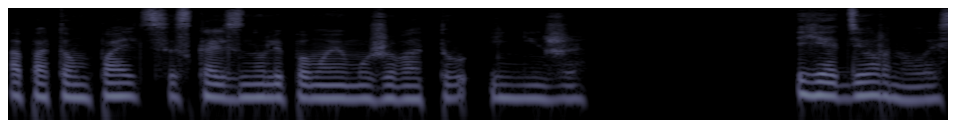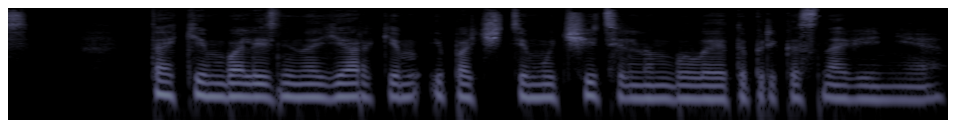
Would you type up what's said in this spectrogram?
А потом пальцы скользнули по моему животу и ниже. Я дернулась. Таким болезненно ярким и почти мучительным было это прикосновение.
